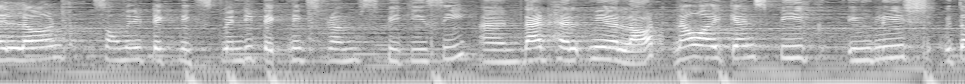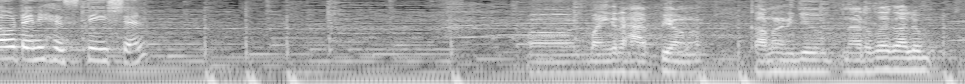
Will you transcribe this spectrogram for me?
I learned so many techniques, 20 techniques from Speakeasy, and that helped me a lot. Now I can speak English without any hesitation. ഭയങ്കര ഹാപ്പിയാണ്. കാരണം എനിക്ക് നേരത്തെ കാലം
